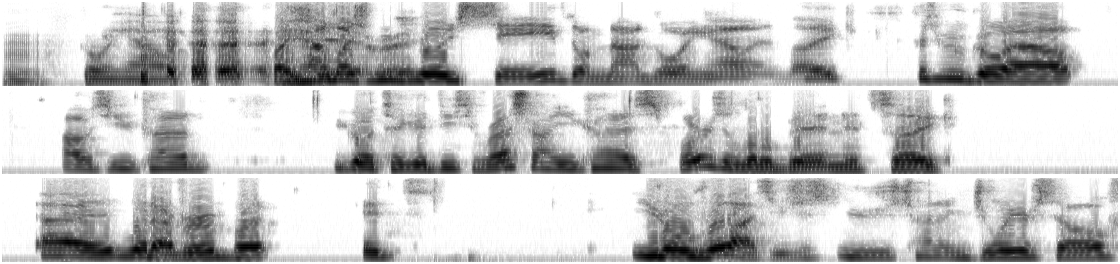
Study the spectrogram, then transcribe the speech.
Mm. going out. like how Yeah, much we right? really saved on not going out and like because we would go out obviously you kind of you go to a decent restaurant you kind of splurge a little bit and it's like uh, whatever but it's you don't realize you just you're just trying to enjoy yourself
